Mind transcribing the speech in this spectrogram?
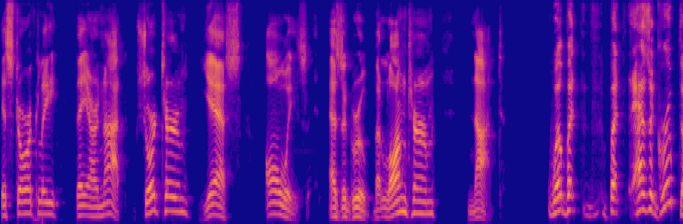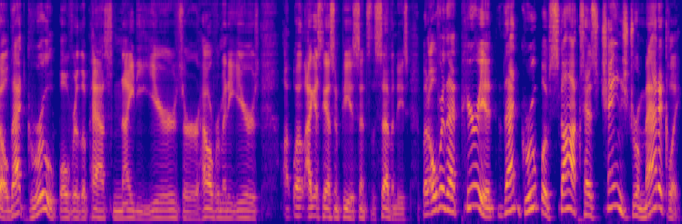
historically, they are not. Short term, yes, always as a group, but long term, not. Well, but but as a group though, that group over the past 90 years or however many years, uh, well, I guess the S&P is since the 70s, but over that period, that group of stocks has changed dramatically.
